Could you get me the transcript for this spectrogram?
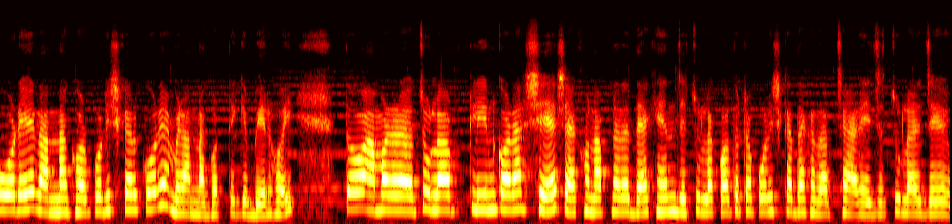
করে রান্নাঘর পরিষ্কার করে আমি রান্নাঘর থেকে বের হই। তো আমার চুলা ক্লিন করা শেষ। এখন আপনারা দেখেন যে চুলা কতটা পরিষ্কার দেখা যাচ্ছে। আর এই যে চুলার যে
